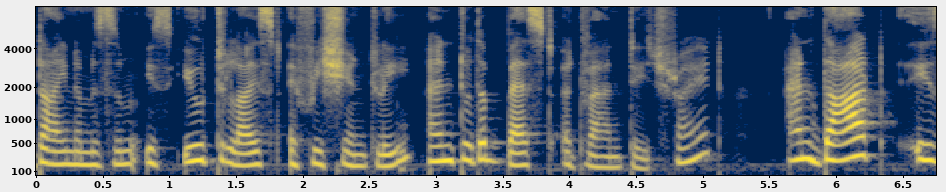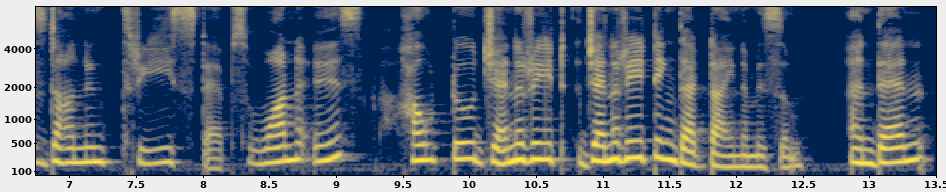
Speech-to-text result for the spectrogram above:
dynamism is utilized efficiently and to the best advantage, right? And that is done in three steps. One is how to generate generating that dynamism. And then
